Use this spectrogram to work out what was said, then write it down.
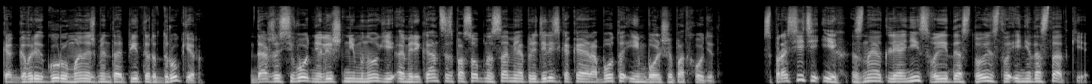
Как говорит гуру менеджмента Питер Друкер, даже сегодня лишь немногие американцы способны сами определить, какая работа им больше подходит. Спросите их, знают ли они свои достоинства и недостатки.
